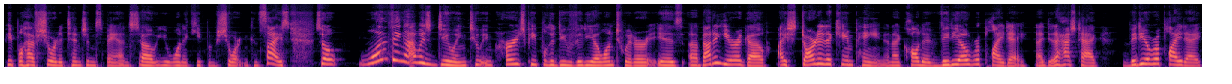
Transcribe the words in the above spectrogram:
people have short attention spans. So you want to keep them short and concise. So one thing I was doing to encourage people to do video on Twitter is about a year ago, I started a campaign and I called it Video Reply Day. I did a hashtag Video Reply Day.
